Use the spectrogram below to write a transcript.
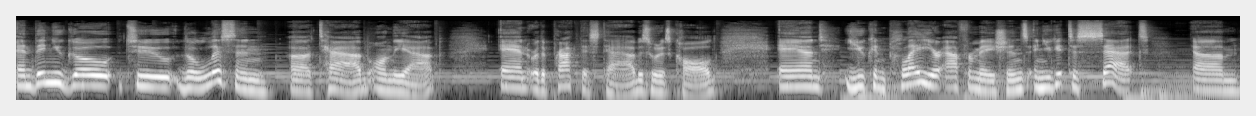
And then you go to the listen uh, tab on the app and or the practice tab is what it's called and you can play your affirmations and you get to set um,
